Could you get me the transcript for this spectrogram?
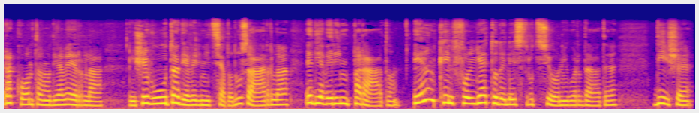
raccontano di averla ricevuta, di aver iniziato ad usarla e di aver imparato. E anche il foglietto delle istruzioni, guardate, dice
